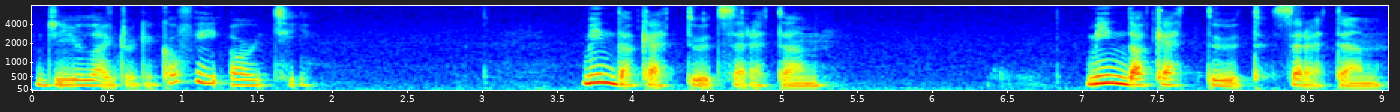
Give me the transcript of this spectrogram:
Do you like drinking coffee or tea? Mind a kettőt szeretem. Mind a kettőt szeretem.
